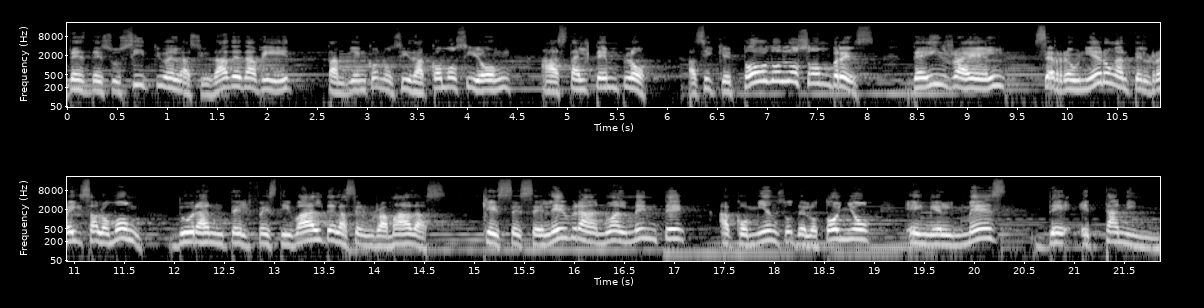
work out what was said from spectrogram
desde su sitio en la ciudad de David, también conocida como Sión, hasta el templo. Así que todos los hombres de Israel se reunieron ante el rey Salomón durante el festival de las enramadas que se celebra anualmente a comienzos del otoño en el mes de Etanim.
